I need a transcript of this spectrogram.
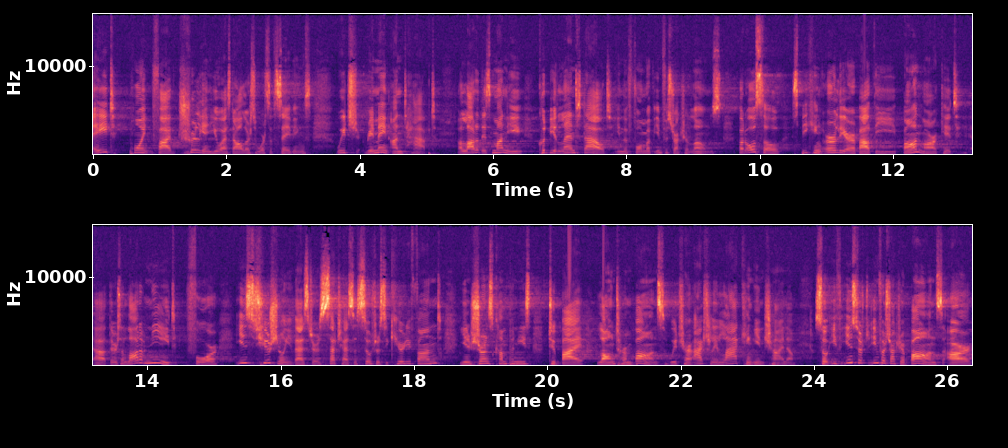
8.5 trillion US dollars worth of savings, which remain untapped a lot of this money could be lent out in the form of infrastructure loans. But also, speaking earlier about the bond market, uh, there's a lot of need for institutional investors, such as the Social Security Fund, insurance companies, to buy long-term bonds, which are actually lacking in China. So if infrastructure bonds are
